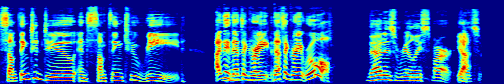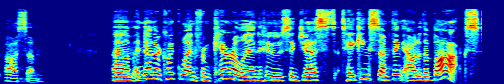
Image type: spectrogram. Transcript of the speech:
something to do, and something to read. I think that's a great that's a great rule. That is really smart. Yeah. That's awesome. Um, another quick one from Carolyn who suggests taking something out of the box.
